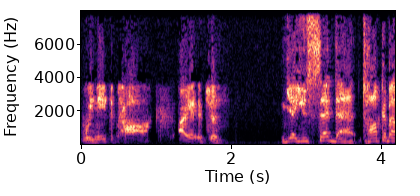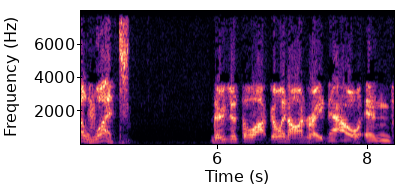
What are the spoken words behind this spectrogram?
we need to talk. I it just Yeah, you said that. Talk about what? There's just a lot going on right now, and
